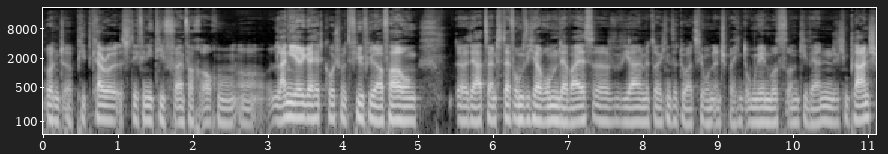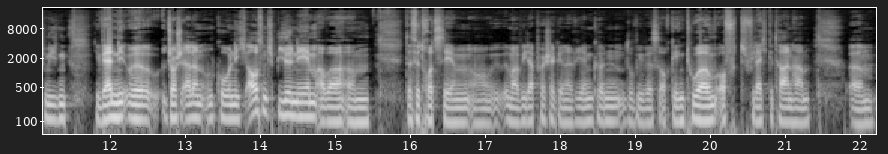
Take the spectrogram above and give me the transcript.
und äh, Pete Carroll ist definitiv einfach auch ein äh, langjähriger Headcoach mit viel, viel Erfahrung. Äh, der hat seinen Staff um sich herum, der weiß, äh, wie er mit solchen Situationen entsprechend umgehen muss und die werden sich einen Plan schmieden. Die werden äh, Josh Allen und Co. nicht aus dem Spiel nehmen, aber ähm, dass wir trotzdem äh, immer wieder Pressure generieren können, so wie wir es auch gegen Tour oft vielleicht getan haben, ähm,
